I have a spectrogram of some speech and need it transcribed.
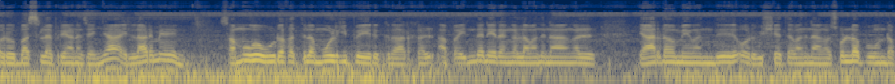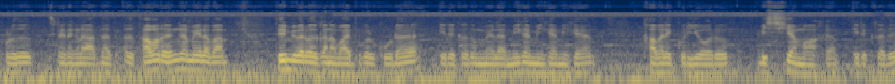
ஒரு பஸ்ஸில் பிரயாணம் செஞ்சால் எல்லாருமே சமூக ஊடகத்தில் மூழ்கி போய் இருக்கிறார்கள். அப்போ இந்த நேரங்களில் வந்து நாங்கள் யாரிடமே வந்து ஒரு விஷயத்தை வந்து நாங்கள் சொல்ல போகின்ற பொழுது சில நேரங்களில் அந்த அது தவறு. எங்கள் மேலே திரும்பி வருவதற்கான வாய்ப்புகள் கூட இருக்கிறது. மேலே மிக மிக மிக கவலைக்குரிய ஒரு விஷயமாக இருக்கிறது.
